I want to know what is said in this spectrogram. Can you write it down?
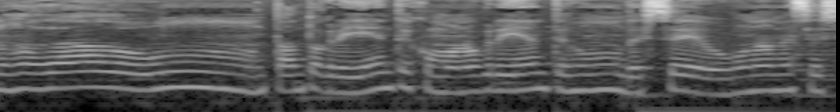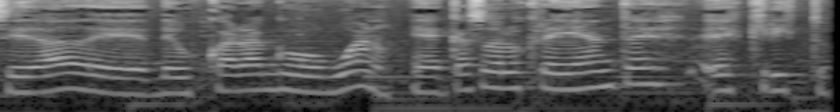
nos ha dado un, tanto a creyentes como a no creyentes, un deseo, una necesidad de, buscar algo bueno. En el caso de los creyentes es Cristo.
